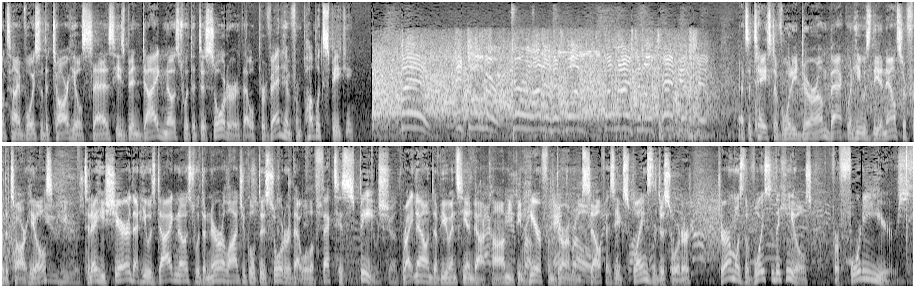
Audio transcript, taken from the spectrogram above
Longtime voice of the Tar Heels says he's been diagnosed with a disorder that will prevent him from public speaking. May, it's over. Carolina has won the national championship. That's a taste of Woody Durham back when he was the announcer for the Tar Heels. Today he shared that he was diagnosed with a neurological disorder that will affect his speech. Right now on WNCN.com, you can hear from Durham himself as he explains the disorder. Durham was the voice of the Heels for 40 years.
